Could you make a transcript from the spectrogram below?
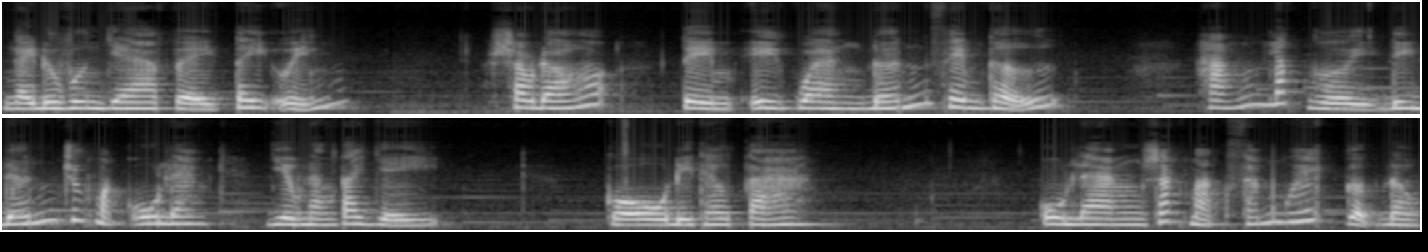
Ngài đưa Vương Gia về Tây Uyển. Sau đó, tìm y quan đến xem thử. Hắn lắc người đi đến trước mặt U Lan, dìu nàng ta dậy. Cô đi theo ta. U Lan sắc mặt xám ngoét gật đầu.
